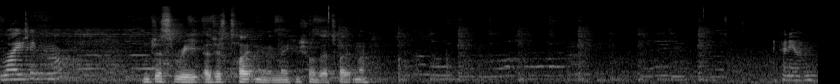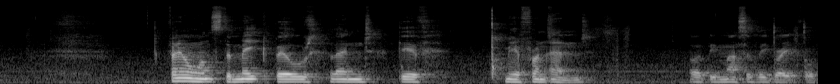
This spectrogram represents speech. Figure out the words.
Why are you taking them off? I'm just re- uh, just tightening them, making sure they're tight enough. If anyone. If anyone wants to make, build, lend, give me a front end, I would be massively grateful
